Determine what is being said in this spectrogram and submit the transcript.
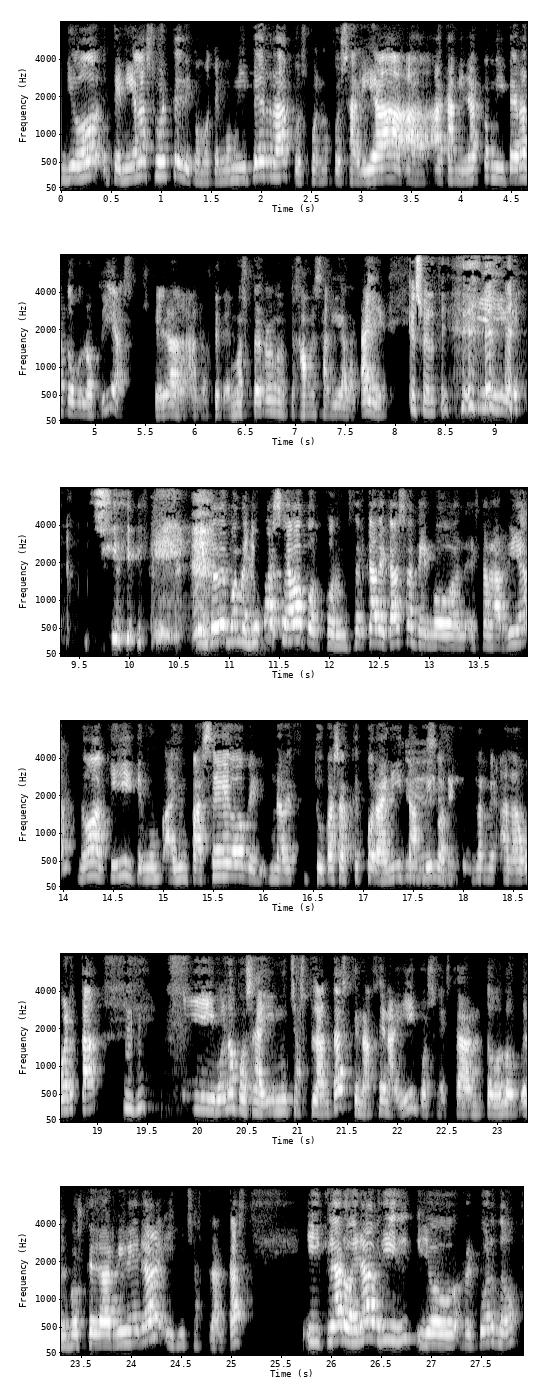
yo tenía la suerte de, como tengo mi perra, pues bueno, pues salía a, caminar con mi perra todos los días. que a, los que tenemos perros nos dejamos salir a la calle. Qué suerte. Y, sí. entonces, bueno, yo paseaba por, por, cerca de casa, tengo, está la ría, ¿no? Aquí y tengo hay un paseo que una vez tú pasaste por allí también a la huerta. Y bueno, pues hay muchas plantas que nacen ahí, pues están todo el bosque de la ribera y muchas plantas. Y claro, era abril, yo recuerdo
